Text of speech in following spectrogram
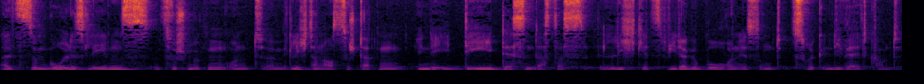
als Symbol des Lebens zu schmücken und äh, mit Lichtern auszustatten, in der Idee dessen, dass das Licht jetzt wiedergeboren ist und zurück in die Welt kommt.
